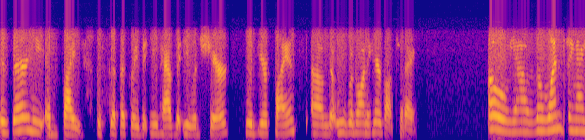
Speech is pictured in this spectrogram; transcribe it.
is there any advice specifically that you have that you would share with your clients um, that we would want to hear about today? Oh, yeah. The one thing I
